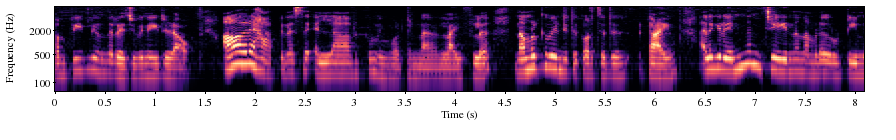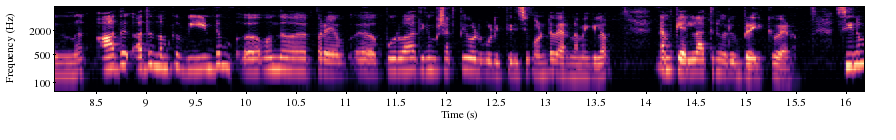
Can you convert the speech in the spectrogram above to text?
കംപ്ലീറ്റ്ലി ഒന്ന് റെജുവിനേറ്റഡ് ആവും. ആ ഒരു ഹാപ്പിനെസ് എല്ലാവർക്കും ഇമ്പോർട്ടന്റ് ആണ് ലൈഫിൽ നമ്മൾക്ക് വേണ്ടിയിട്ട് കുറച്ചിട്ട് ടൈം അല്ലെങ്കിൽ എന്നും ചെയ്യുന്ന നമ്മുടെ റുട്ടീനിൽ നിന്ന് അത് അത് നമുക്ക് വീണ്ടും ഒന്ന് പറയാം പൂർവാധികം ശക്തിയോടുകൂടി തിരിച്ചു കൊണ്ടുവരണമെങ്കിലും നമുക്ക് എല്ലാത്തിനും ഒരു ബ്രേക്ക് വേണം. സിനിമ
